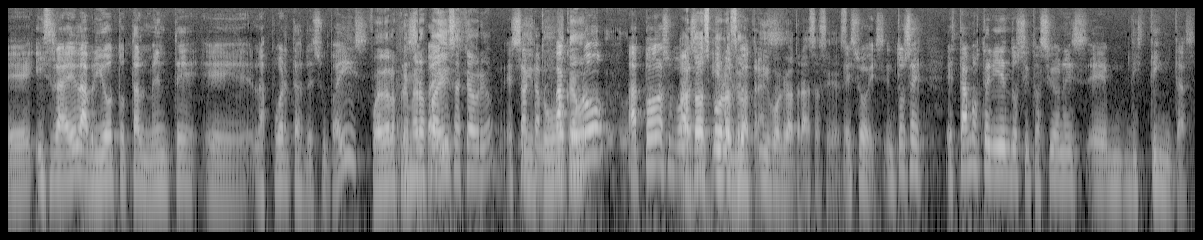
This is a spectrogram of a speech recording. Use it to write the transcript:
Eh, Israel abrió totalmente eh, las puertas de su país. Fue de los primeros países que abrió. Exactamente. Vacunó a toda su población, y volvió atrás. Y volvió atrás, así es. Eso es. Entonces, estamos teniendo situaciones distintas,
